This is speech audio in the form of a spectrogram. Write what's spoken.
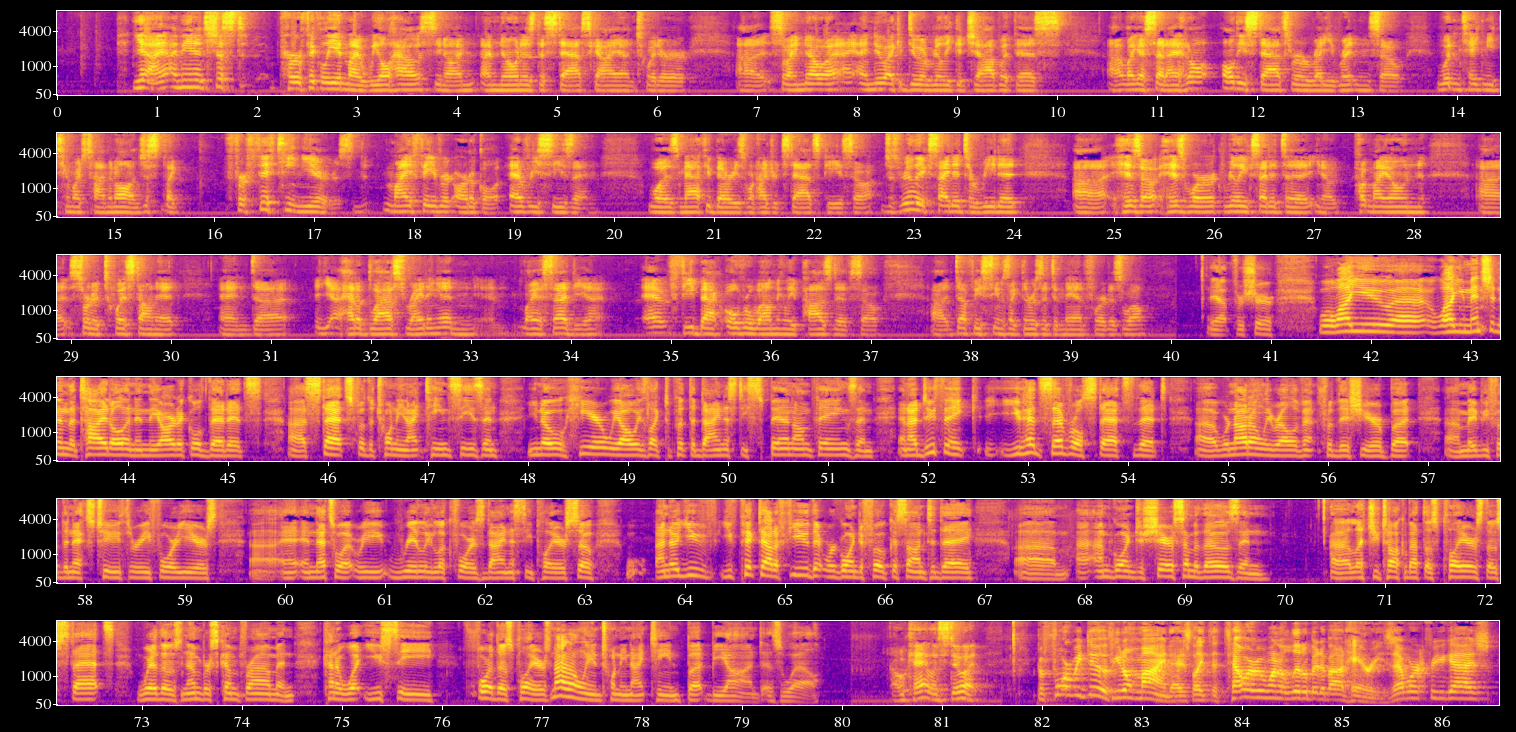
Yeah, I, I mean it's just perfectly in my wheelhouse. You know, I'm I'm known as the stats guy on Twitter. Uh, so I know I, I, knew I could do a really good job with this. Uh, like I said, I had all, all these stats were already written, so it wouldn't take me too much time at all. And just like for 15 years, my favorite article every season was Matthew Berry's 100 stats piece. So just really excited to read it. Uh, his uh, his work. Really excited to you know put my own uh, sort of twist on it, and yeah, had a blast writing it. And, and like I said, yeah feedback overwhelmingly positive. So uh, definitely seems like there was a demand for it as well. Yeah, for sure. Well, while you uh, while you mentioned in the title and in the article that it's uh, stats for the 2019 season, you know, here we always like to put the dynasty spin on things, and and I do think you had several stats that uh, were not only relevant for this year, but uh, maybe for the next two, three, four years, uh, and, and that's what we really look for as dynasty players. So I know you've you've picked out a few that we're going to focus on today. Um, I'm going to share some of those and uh, let you talk about those players, those stats, where those numbers come from, and kind of what you see for those players, not only in 2019, but beyond as well. Okay, let's do it. Before we do, if you don't mind, I'd just like to tell everyone a little bit about Harry's. Does that work for you guys?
